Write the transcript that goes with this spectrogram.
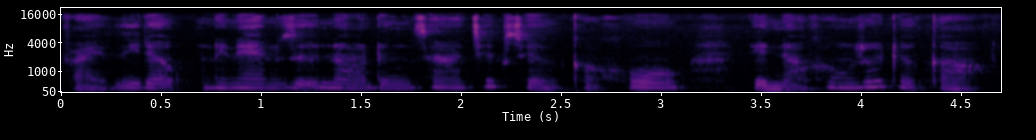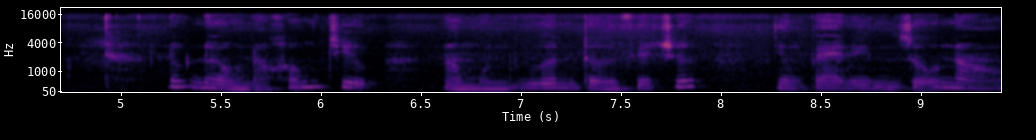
phải di động Nên em giữ nó đứng xa chiếc xưởng cỏ khô Để nó không rút được cỏ. Lúc đầu nó không chịu, Nó muốn vươn tới phía trước, Nhưng Perrin dỗ nó.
